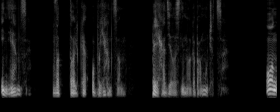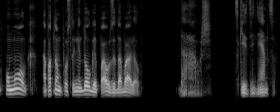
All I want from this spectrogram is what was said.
и немцы. Вот только упрямцам приходилось немного помучиться. Он умолк, а потом после недолгой паузы добавил. Да уж, среди немцев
